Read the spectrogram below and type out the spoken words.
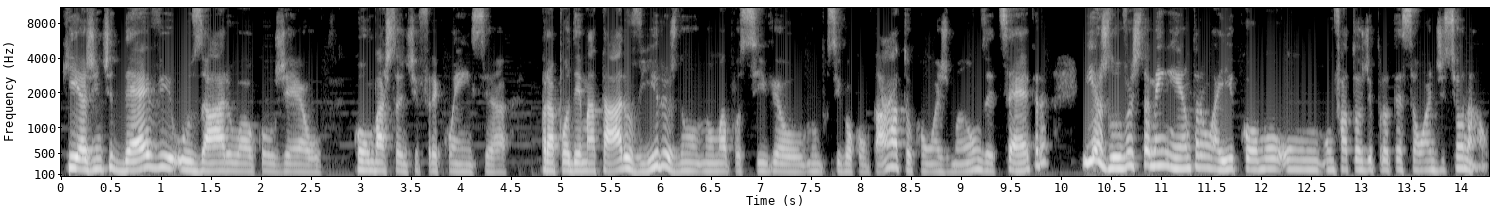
que a gente deve usar o álcool gel com bastante frequência para poder matar o vírus numa possível, num possível contato com as mãos, etc. E as luvas também entram aí como um, um fator de proteção adicional.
